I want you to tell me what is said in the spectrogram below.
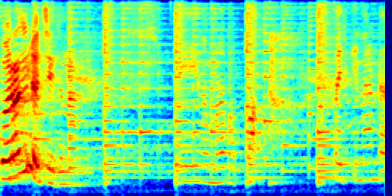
പിറകിൽ വെച്ചേക്കുന്ന. ഏ നമ്മുടെ പപ്പ പപ്പ ഇരിക്കുന്നുണ്ട്.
